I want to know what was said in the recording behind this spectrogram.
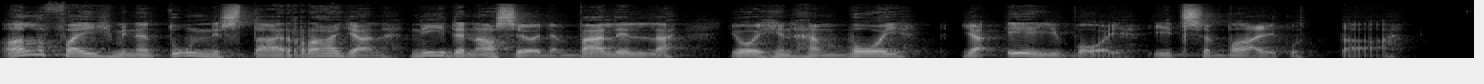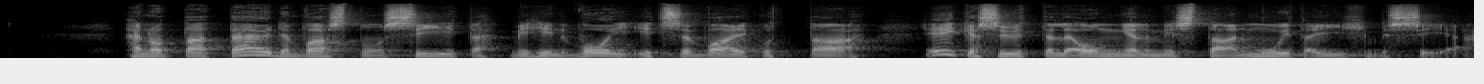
Alfa-ihminen tunnistaa rajan niiden asioiden välillä, joihin hän voi ja ei voi itse vaikuttaa. Hän ottaa täyden vastuun siitä, mihin voi itse vaikuttaa, eikä syyttele ongelmistaan muita ihmisiä.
